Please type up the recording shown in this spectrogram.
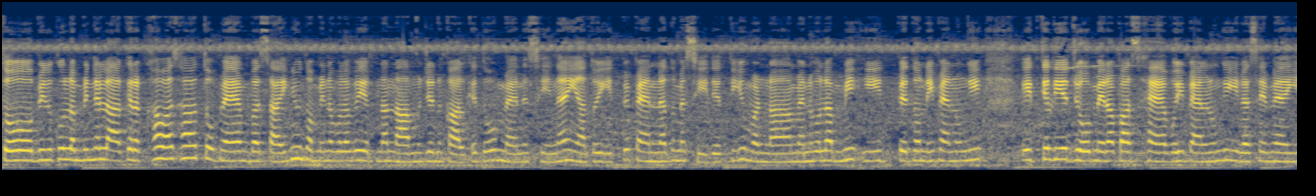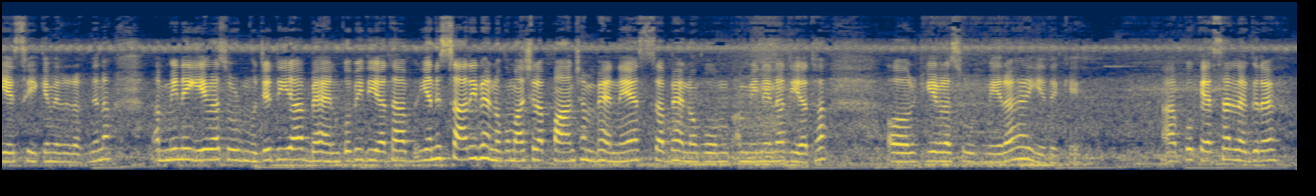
तो बिल्कुल अम्मी ने ला के रखा हुआ था तो मैं बस आई हूँ। तो अम्मी ने बोला, भाई अपना नाम मुझे निकाल के दो, मैंने सीना है, या तो ईद पे पहनना है तो मैं सी देती हूँ, वरना मैंने बोला, अम्मी, ईद पे तो नहीं पहनूँगी। ईद के लिए जो मेरा पास है, वही पहन लूँगी। वैसे मैं ये सी के मेरे रख देना। अम्मी ने ये वाला सूट मुझे दिया, बहन को भी दिया था। यानी सारी बहनों को माशा पाँच हम बहनें हैं, सब बहनों को अम्मी ने ना दिया था। और ये वाला सूट मेरा है, ये देखिए आपको कैसा लग रहा है?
